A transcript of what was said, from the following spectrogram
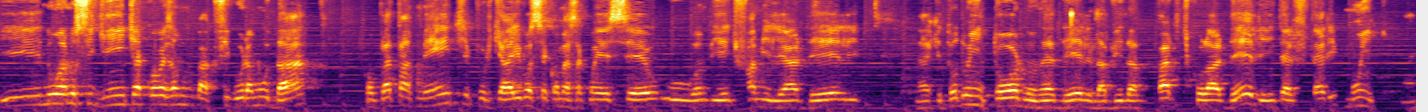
E no ano seguinte a coisa, a figura mudar completamente, porque aí você começa a conhecer o ambiente familiar dele, né, que todo o entorno né, dele, da vida particular dele, interfere muito. Né?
